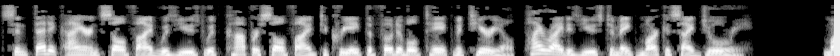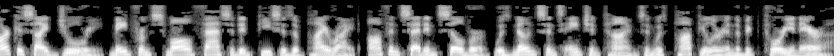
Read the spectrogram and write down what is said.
Synthetic iron sulfide was used with copper sulfide to create the photovoltaic material. Pyrite is used to make marcasite jewelry. Marcasite jewelry, made from small faceted pieces of pyrite, often set in silver, was known since ancient times and was popular in the Victorian era.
